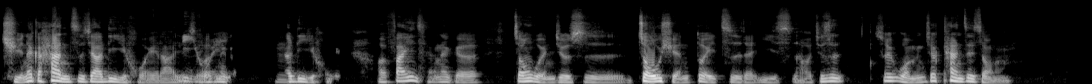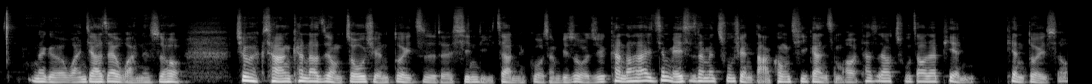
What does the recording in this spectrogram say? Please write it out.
取那个汉字叫立回啦，立回那个叫立回，呃翻译成那个中文就是周旋对峙的意思哈，就是所以我们就看这种那个玩家在玩的时候。就常常看到这种周旋对峙的心理战的过程，比如说，我就看到他一直没事在那边出拳打空气干什么？哦，他是要出招在骗你，骗对手，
